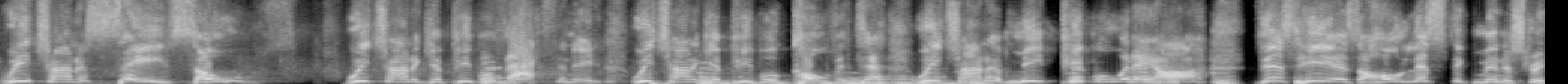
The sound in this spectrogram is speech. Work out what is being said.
We trying to save souls. We trying to get people vaccinated. We trying to get people COVID test. We trying to meet people where they are. This here is a holistic ministry.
